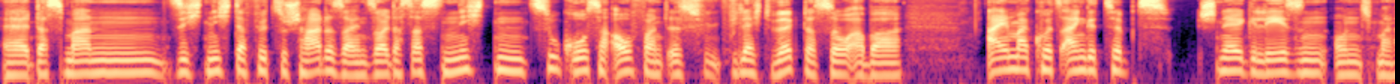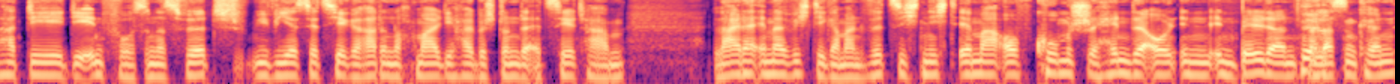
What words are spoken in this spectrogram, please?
äh, dass man sich nicht dafür zu schade sein soll, dass das nicht ein zu großer Aufwand ist. Vielleicht wirkt das so, aber einmal kurz eingetippt, schnell gelesen und man hat die, die Infos und das wird, wie wir es jetzt hier gerade nochmal die halbe Stunde erzählt haben, leider immer wichtiger. Man wird sich nicht immer auf komische Hände in, in Bildern verlassen können.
